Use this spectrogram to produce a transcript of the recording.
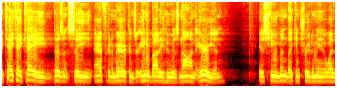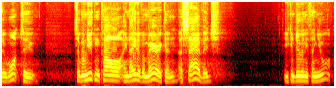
The KKK doesn't see African Americans or anybody who is non Aryan as human. They can treat them any way they want to. So when you can call a Native American a savage, you can do anything you want.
